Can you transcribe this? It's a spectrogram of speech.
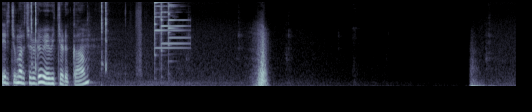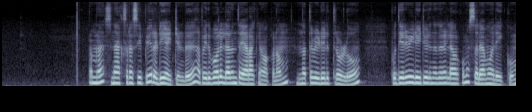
തിരിച്ചു മറിച്ചിട്ട് വേവിച്ചെടുക്കാം. നമ്മൾ സ്നാക്സ് റെസിപ്പി റെഡി ആയിട്ടുണ്ട്. അപ്പോൾ ഇതുപോലെ എല്ലാവരും തയ്യാറാക്കി നോക്കണം. ഇന്നത്തെ വീഡിയോയിൽ ഇത്രേ ഉള്ളൂ. പുതിയൊരു വീഡിയോ ആയിട്ട് വരുന്നതുവരെ എല്ലാവർക്കും അസ്സലാമു അലൈക്കും.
